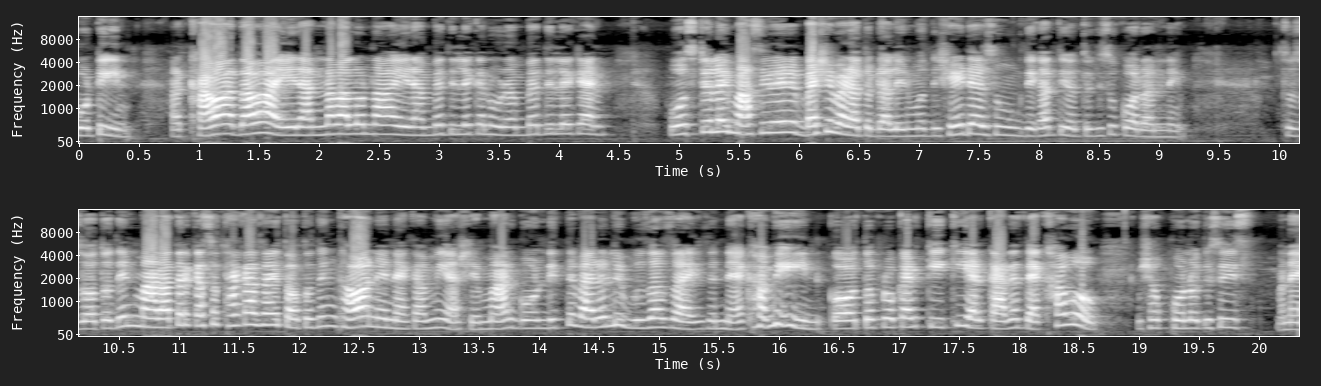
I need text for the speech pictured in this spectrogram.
কঠিন। আর খাওয়া দাওয়া এই রান্না ভালো না এই রাম্বে দিলে কেন, ও রাম্বে দিলে কেন? হোস্টেলে মাসি বেশি বেড়াতো ডালির মধ্যে, সেই ডাল সুমুখ দেখাতে হতো কিছু করার নেই। তো যতদিন মারাতের কাছে থাকা যায়, ততদিন খাওয়া নেই, ন্যাকামি আসে। মার গন্ডিতে বেরোলে বোঝা যায় যে ন্যাকামি কত প্রকার কি কি আর কারে দেখাবো সব কোনো কিছুই মানে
